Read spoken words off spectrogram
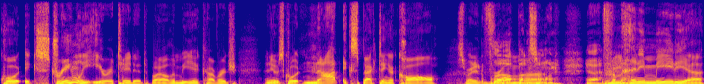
quote extremely irritated by all the media coverage, and he was quote not expecting a call It's ready to blow From, up on uh, someone. Yeah. from any media.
